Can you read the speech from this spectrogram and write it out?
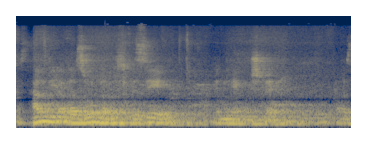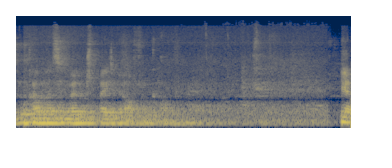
Das haben die aber so noch nicht gesehen in ihren Städten. Also so kann man es entsprechend auch verkaufen. Ja,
